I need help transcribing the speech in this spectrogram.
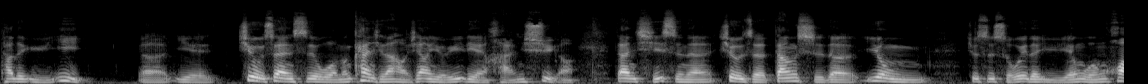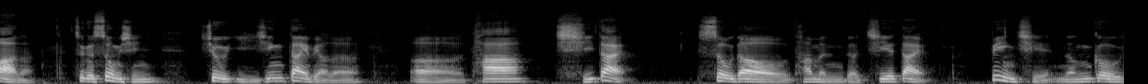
它的语义，呃，也就算是我们看起来好像有一点含蓄啊，但其实呢，就着当时的用，就是所谓的语言文化呢，这个送行就已经代表了。呃，他期待受到他们的接待，并且能够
